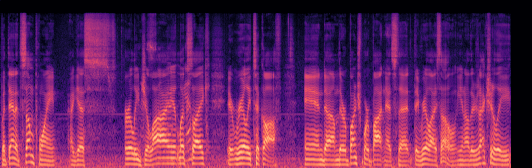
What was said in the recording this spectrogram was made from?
But then at some point, I guess early July, summer, it looks yeah. like, it really took off. And um, there were a bunch more botnets that they realized, oh, you know, there's actually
